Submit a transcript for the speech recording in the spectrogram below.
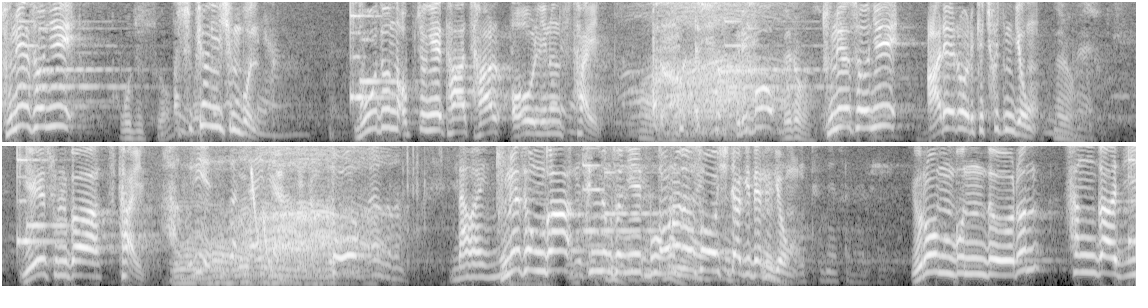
두뇌선이 어딨어? 수평이신 분 모든 업종에 다 잘 어울리는 스타일 그리고 내려갔어. 두뇌선이 아래로 이렇게 쳐진 경우 내려갔어. 예술가 스타일 아, 우리 예술가 스타일이야. 또 나와 있는. 두뇌선과 생명선이 떨어져서 시작이 되는 경우 이런 분들은 한 가지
